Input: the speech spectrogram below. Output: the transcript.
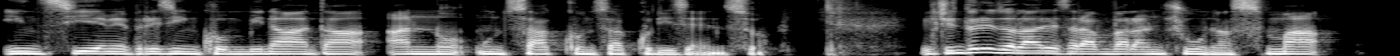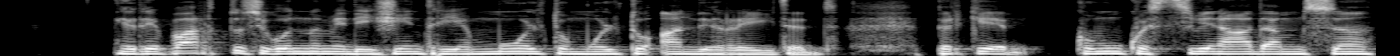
insieme presi in combinata hanno un sacco un sacco di senso. Il centro titolare sarà Valanciunas, ma il reparto secondo me dei centri è molto molto underrated perché comunque Steven Adams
